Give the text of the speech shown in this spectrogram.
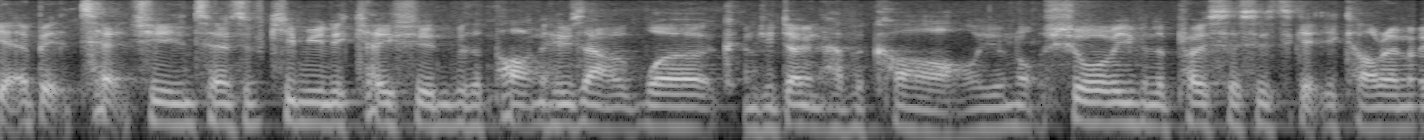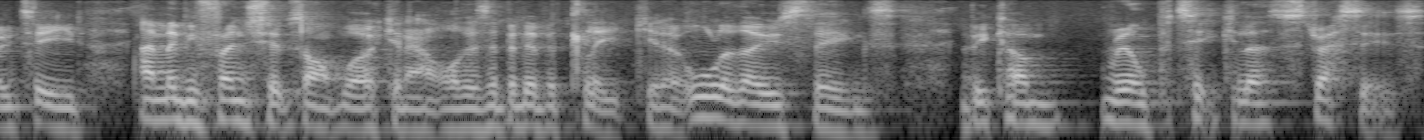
get a bit tetchy in terms of communication with a partner who's out at work and you don't have a car or you're not sure even the processes to get your car MOT'd and maybe friendships aren't working out or there's a bit of a clique you know all of those things become real particular stresses.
